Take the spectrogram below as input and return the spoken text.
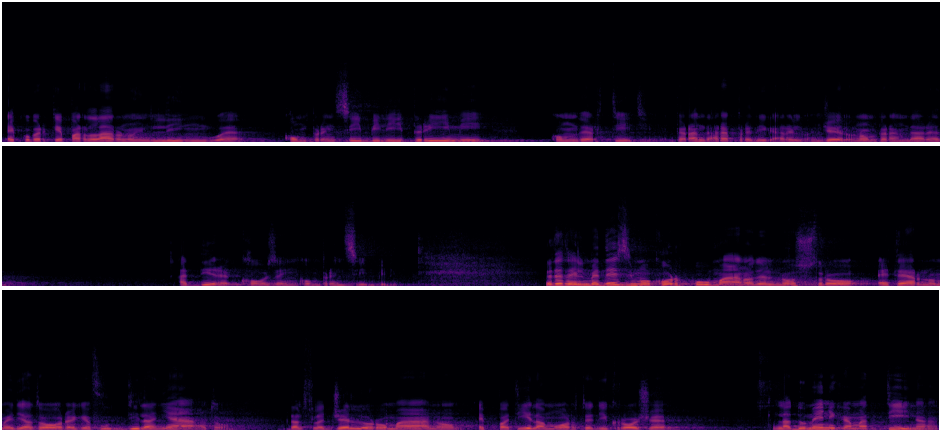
ecco perché parlarono in lingue comprensibili i primi convertiti, per andare a predicare il Vangelo, non per andare a, a dire cose incomprensibili. Vedete, il medesimo corpo umano del nostro eterno mediatore che fu dilaniato dal flagello romano e patì la morte di croce, la domenica mattina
